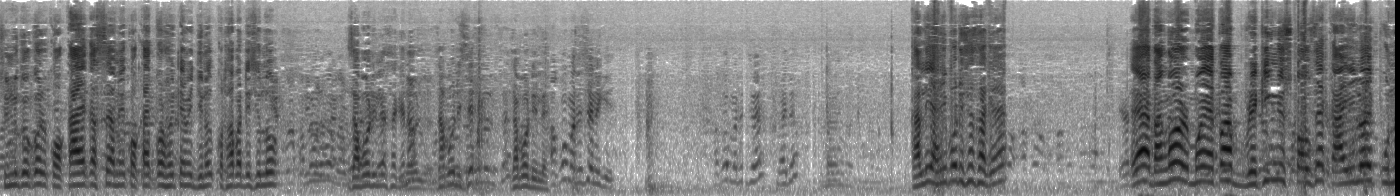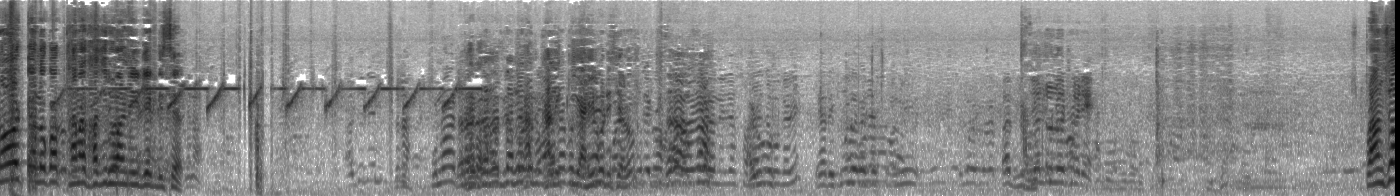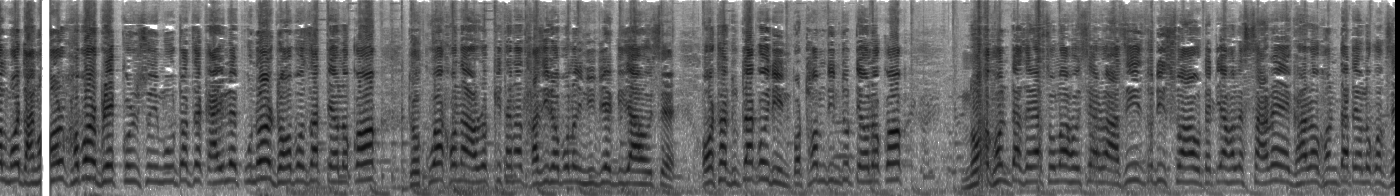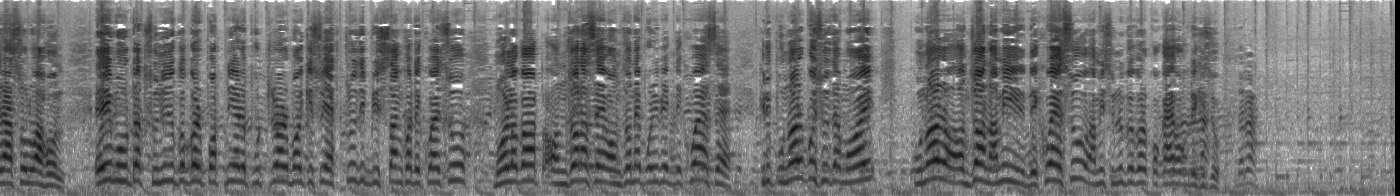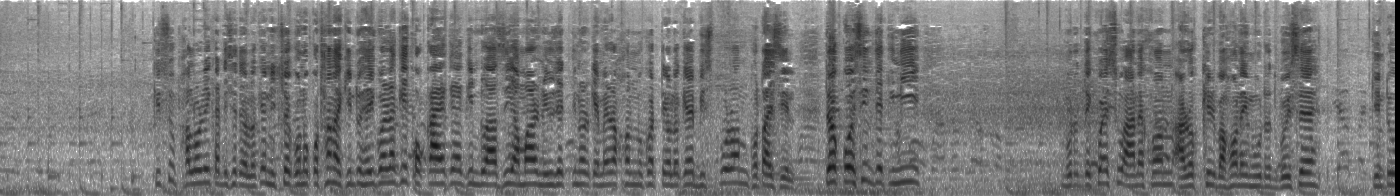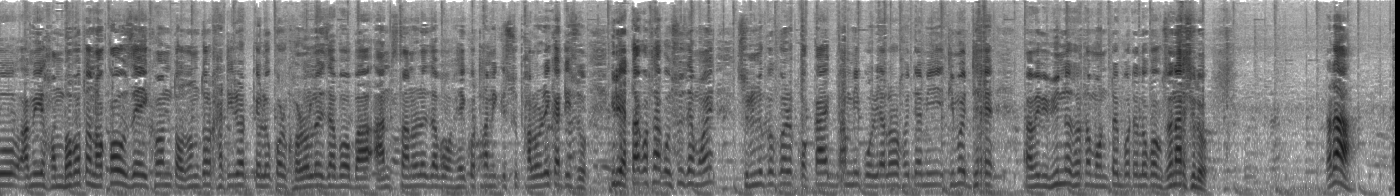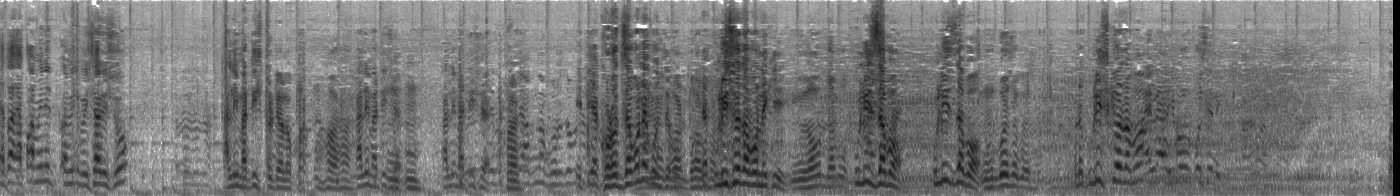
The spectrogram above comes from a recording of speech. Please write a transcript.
সুনীল গগৈৰ ককায়েক আছে আমি ককায়েকৰ সৈতে আমি দিনত কথা পাতিছিলো। যাব দিলে চাগে ন? যাব দিছে। যাব দিলে। কালি আহিব দিছে চাগে? এয়া ডাঙৰ মই এটা ব্ৰেকিং নিউজ কওঁ যে কাইলৈ পুনৰ তেওঁলোকক থানাত হাজিৰ হোৱাৰ নিৰ্দেশ দিছে। প্ৰাঞ্জল মই ডাঙৰ খবৰ ব্ৰেক কৰিছো এই মুহূৰ্তত যে কাইলৈ পুনৰ দহ বজাত তেওঁলোকক ঢকুৱাখনা আৰক্ষী থানাত হাজিৰ হবলৈ নিৰ্দেশ দিয়া হৈছে। অৰ্থাৎ দুটাকৈ দিন প্ৰথম দিনটোত তেওঁলোকক ন ঘণ্টা জেৰা চলোৱা হৈছে আৰু আজি যদি চোৱাও তেতিয়াহ'লে চাৰে এঘাৰ ঘণ্টা তেওঁলোকক জেৰা চলোৱা হ'ল। এই মুহূৰ্তত সুনীল গগৈৰ পত্নী আৰু পুত্ৰৰ মই কিছু এক্সক্লুজিভ দৃশ্যাংশ দেখুৱাইছো। মোৰ লগত অঞ্জন আছে অঞ্জনে পৰিৱেশ দেখুৱাই আছে। কিন্তু পুনৰ কৈছো যে মই পুনৰ অঞ্জন আমি দেখুৱাই আছো আমি সুনীল গগৈৰ ককায়েকক দেখিছো। কিছু ফালৰি কাটিছে তেওঁলোকে নিশ্চয় কোনো কথা নাই। কিন্তু সেইগৰাকী ককায়েকে কিন্তু আজি আমাৰ নিউজ এইটিনৰ কেমেৰাৰ সন্মুখত তেওঁলোকে বিস্ফোৰণ ঘটাইছিল। তেওঁ কৈছিল যে তিনি মুহূৰ্তত দেখুৱাইছোঁ আন এখন আৰক্ষীৰ বাহন এই মুহূৰ্তত গৈছে। কিন্তু আমি সম্ভৱতঃ নকওঁ যে এইখন তদন্তৰ খাতিৰত তেওঁলোকৰ ঘৰলৈ যাব বা আন স্থানলৈ যাব সেই কথা আমি কিছু ফালৰি কাটিছোঁ। কিন্তু এটা কথা কৈছোঁ যে মই সুনীল গগৈৰ ককায়েক বা আমি পৰিয়ালৰ সৈতে আমি ইতিমধ্যে আমি বিভিন্ন ধৰণৰ মন্তব্য তেওঁলোকক জনাইছিলোঁ। দাদা এটা এটা মিনিট আমি বিচাৰিছোঁ। কালি মাতিছে তেওঁলোকক। কালি মাতিছে। কালি মাতিছে। এতিয়া ঘৰত যাব নে ক'ত যাব? পুলিচে যাব নেকি? পুলিচ যাব। পুলিচ যাব। গৈছে গৈছে। মানে পুলিচ কিয় যাব?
